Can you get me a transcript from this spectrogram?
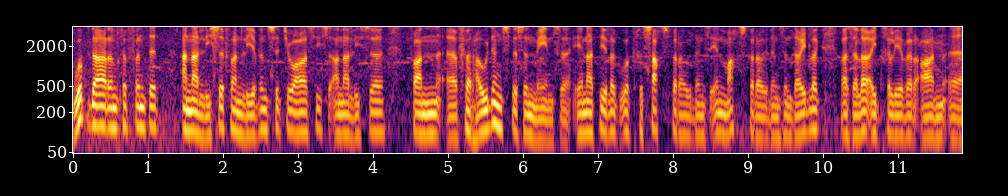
hoop daarin gevind het analise van lewenssituasies, analise van uh, verhoudings tussen mense en natuurlik ook gesagsverhoudings en magsverhoudings en duidelik was hulle uitgelewer aan 'n uh,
